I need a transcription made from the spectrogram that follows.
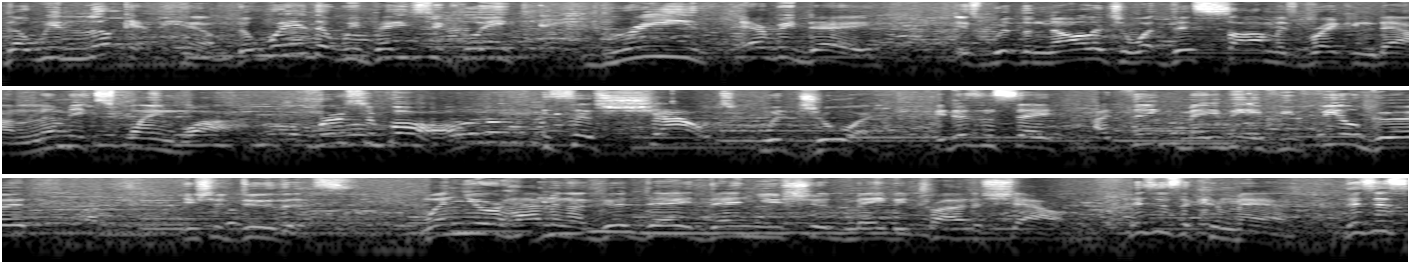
that we look at Him, the way that we basically breathe every day is with the knowledge of what this psalm is breaking down. Let me explain why. First of all, it says shout with joy. It doesn't say, I think maybe if you feel good, you should do this. When you're having a good day, then you should maybe try to shout. This is a command. This is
